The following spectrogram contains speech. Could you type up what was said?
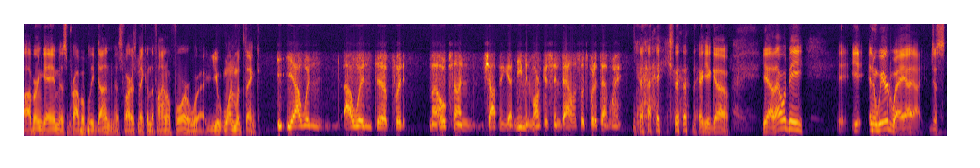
Auburn game is probably done as far as making the Final Four. You one would think. Yeah, I wouldn't. I wouldn't uh, put my hopes on shopping at Neiman Marcus in Dallas. Let's put it that way. there you go. Yeah, that would be in a weird way. I, I just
